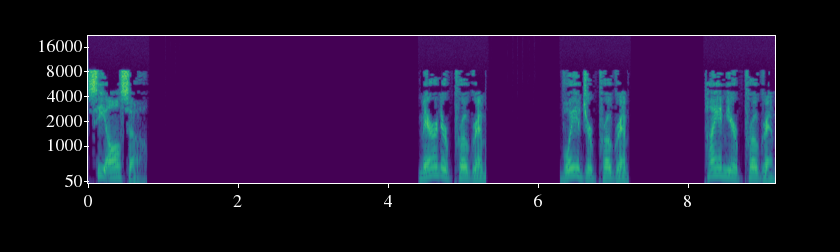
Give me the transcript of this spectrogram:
See also Mariner program Voyager program Pioneer program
